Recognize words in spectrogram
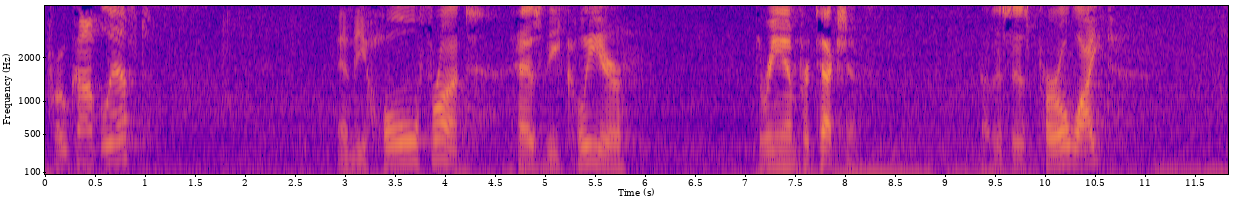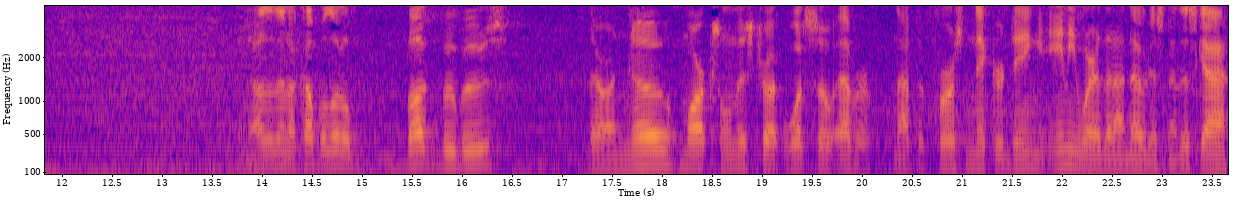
Pro Comp lift. And the whole front has the clear 3M protection. Now this is pearl white. And other than a couple little bug boo-boos, there are no marks on this truck whatsoever. Not the first nick or ding anywhere that I noticed. Now this guy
